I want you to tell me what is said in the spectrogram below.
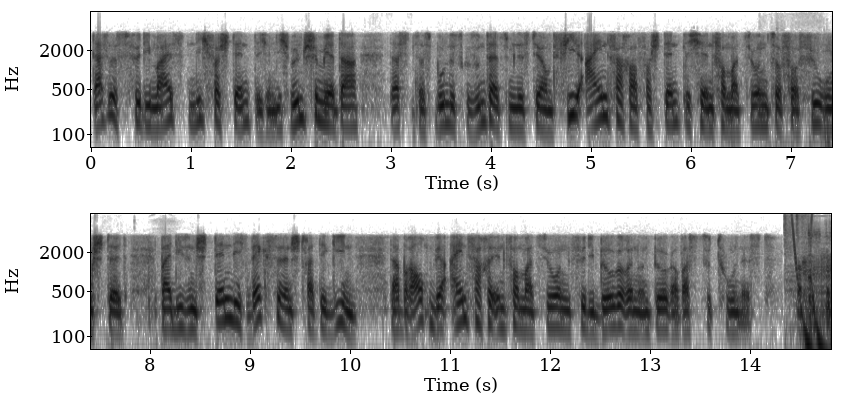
Das ist für die meisten nicht verständlich. Und ich wünsche mir da, dass das Bundesgesundheitsministerium viel einfacher verständliche Informationen zur Verfügung stellt. Bei diesen ständig wechselnden Strategien, da brauchen wir einfache Informationen für die Bürgerinnen und Bürger, was zu tun ist.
